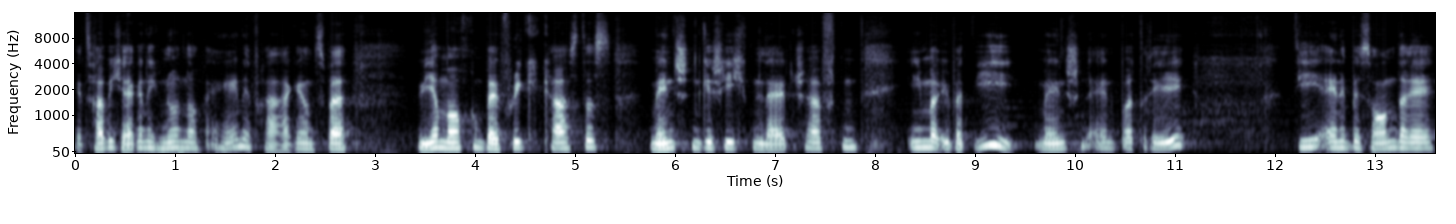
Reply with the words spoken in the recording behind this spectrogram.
Jetzt habe ich eigentlich nur noch eine Frage und zwar, wir machen bei Freakcasters Menschen, Geschichten, Leidenschaften immer über die Menschen ein Porträt, die eine besondere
